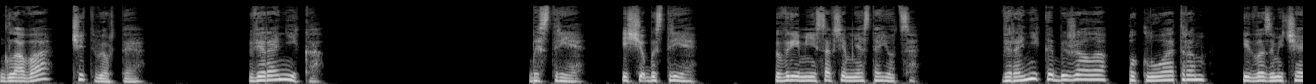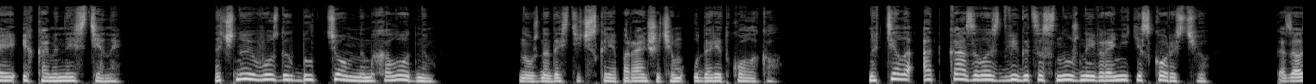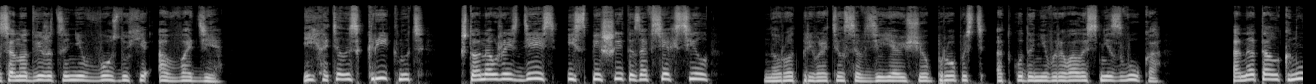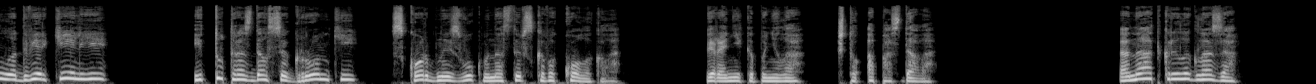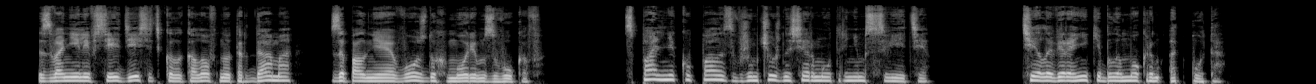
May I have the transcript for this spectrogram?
Глава четвертая. Вероника. Быстрее, еще быстрее. Времени совсем не остается. Вероника бежала по клуатрам, едва замечая их каменные стены. Ночной воздух был темным и холодным. Нужно достичь склепа раньше, чем ударит колокол. Но тело отказывалось двигаться с нужной Веронике скоростью. Казалось, оно движется не в воздухе, а в воде. Ей хотелось крикнуть, что она уже здесь и спешит изо всех сил, но рот превратился в зияющую пропасть, откуда не вырывалось ни звука. Она толкнула дверь кельи, и тут раздался громкий, скорбный звук монастырского колокола. Вероника поняла, что опоздала. Она открыла глаза. Звонили все десять колоколов Нотр-Дама, заполняя воздух морем звуков. Спальня купалась в жемчужно-сером утреннем свете. Тело Вероники было мокрым от пота.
